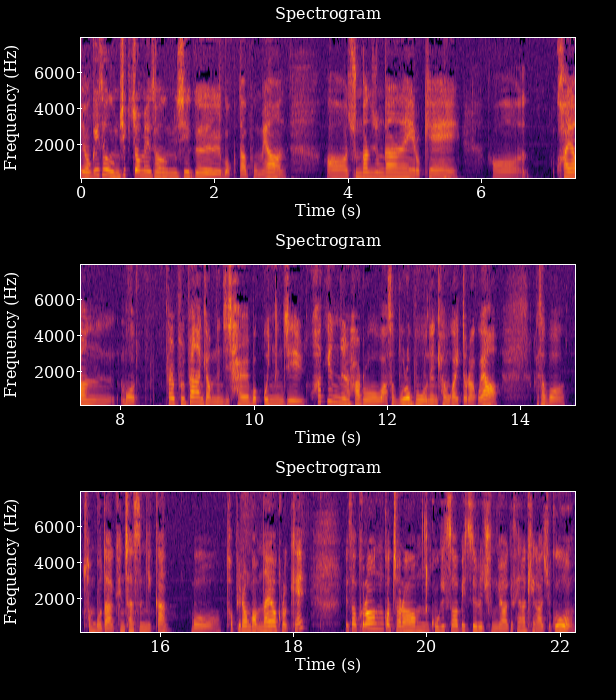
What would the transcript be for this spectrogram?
여기서 음식점에서 음식을 먹다 보면, 어, 중간중간에 이렇게, 어, 과연 뭐, 별 불편한 게 없는지 잘 먹고 있는지 확인을 하러 와서 물어보는 경우가 있더라고요. 그래서 뭐, 전부 다 괜찮습니까? 뭐, 더 필요한 거 없나요? 그렇게? 그래서 그런 것처럼 고객 서비스를 중요하게 생각해가지고,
